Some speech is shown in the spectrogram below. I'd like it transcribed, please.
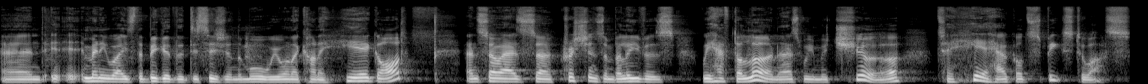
And in many ways, the bigger the decision, the more we want to kind of hear God. And so, as uh, Christians and believers, we have to learn as we mature to hear how God speaks to us.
